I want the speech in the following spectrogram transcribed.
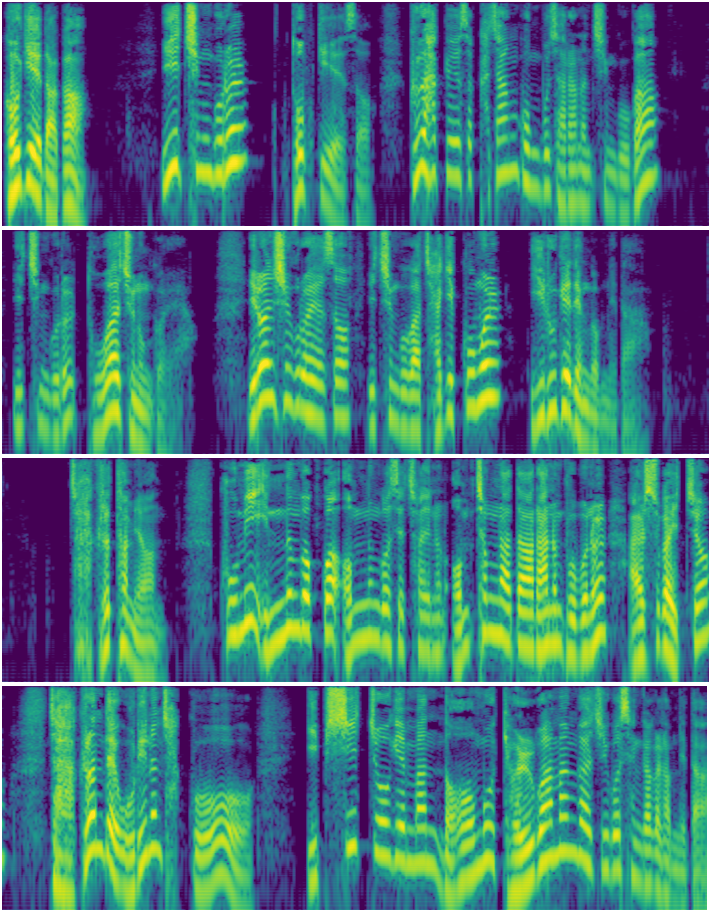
거기에다가 이 친구를 돕기 위해서 그 학교에서 가장 공부 잘하는 친구가 이 친구를 도와주는 거예요. 이런 식으로 해서 이 친구가 자기 꿈을 이루게 된 겁니다. 자, 그렇다면 꿈이 있는 것과 없는 것의 차이는 엄청나다라는 부분을 알 수가 있죠. 자, 그런데 우리는 자꾸 입시 쪽에만 너무 결과만 가지고 생각을 합니다.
